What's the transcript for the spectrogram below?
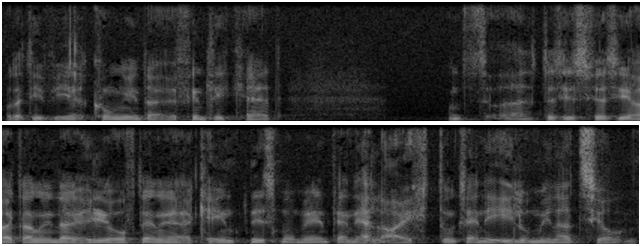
oder die Wirkung in der Öffentlichkeit. Und äh, das ist für sie halt dann in der Regel oft ein Erkenntnismoment, eine Erleuchtung, eine Illumination,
